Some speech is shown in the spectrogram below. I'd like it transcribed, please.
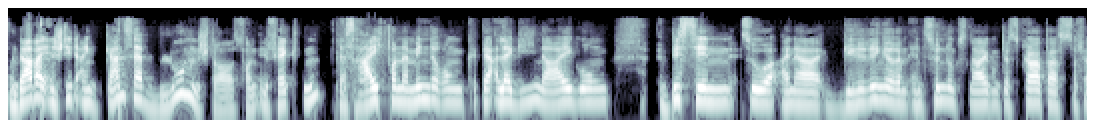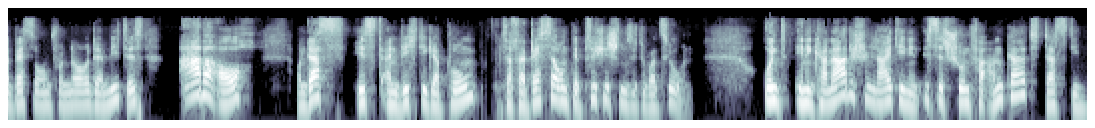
Und dabei entsteht ein ganzer Blumenstrauß von Effekten. Das reicht von der Minderung der Allergieneigung bis hin zu einer geringeren Entzündungsneigung des Körpers, zur Verbesserung von Neurodermitis, aber auch, und das ist ein wichtiger Punkt, zur Verbesserung der psychischen Situation. Und in den kanadischen Leitlinien ist es schon verankert, dass die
